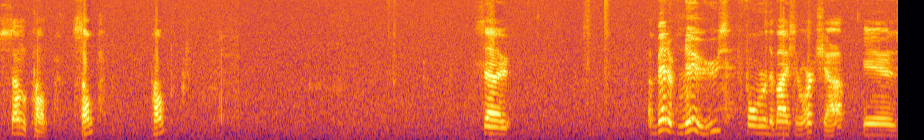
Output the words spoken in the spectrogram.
sump pump sump? Pump? So a bit of news for the Bison Workshop is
